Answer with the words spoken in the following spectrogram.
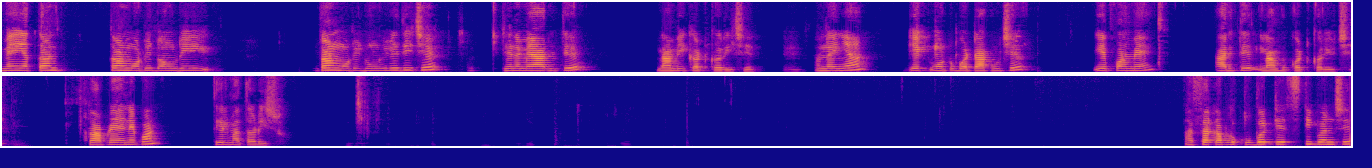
મેં અહીંયા ત્રણ ત્રણ મોટી ડુંગળી ત્રણ મોટી ડુંગળી લીધી છે, જેને મેં આ રીતે લાંબી કટ કરી છે. અને અહીંયા એક મોટું બટાકું છે, એ પણ મેં આ રીતે લાંબુ કટ કર્યું છે. તો આપણે એને પણ તેલમાં તળીશું. આ શાક આપણું ખૂબ જ ટેસ્ટી બનશે.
